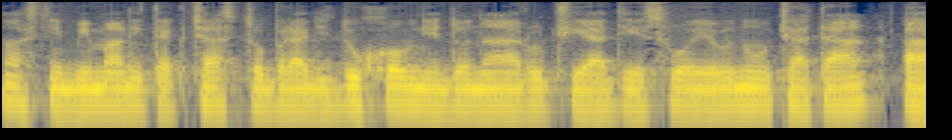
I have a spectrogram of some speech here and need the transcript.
vlastne by mali tak často brať duchovne do náručia tie svoje vnúčatá a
